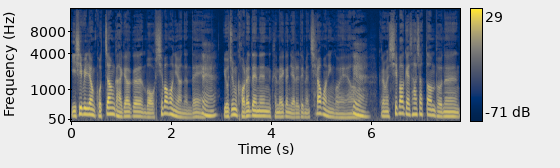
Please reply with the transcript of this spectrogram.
21년 고점 가격은 뭐 10억 원이었는데 예. 요즘 거래되는 금액은 예를 들면 7억 원인 거예요. 예. 그러면 10억에 사셨던 분은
